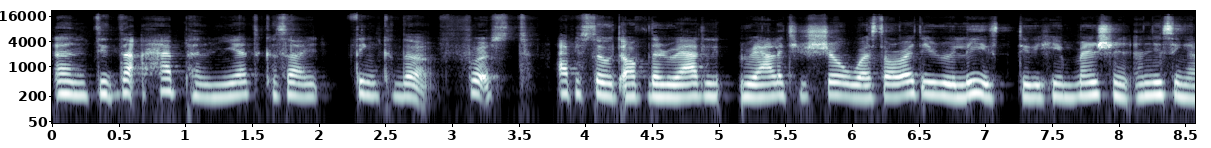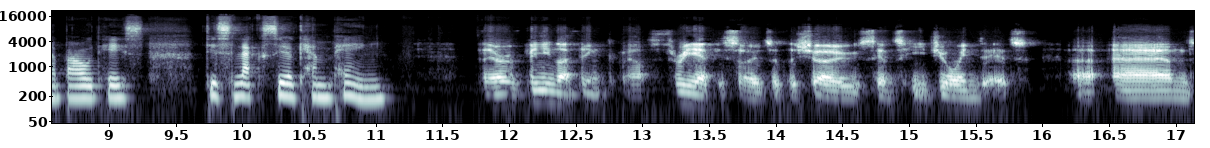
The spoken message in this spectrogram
And did that happen yet? Because I think the first episode of the reality, reality show was already released. Did he mention anything about his dyslexia campaign? There have been, I think, about three episodes of the show since he joined it uh, and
